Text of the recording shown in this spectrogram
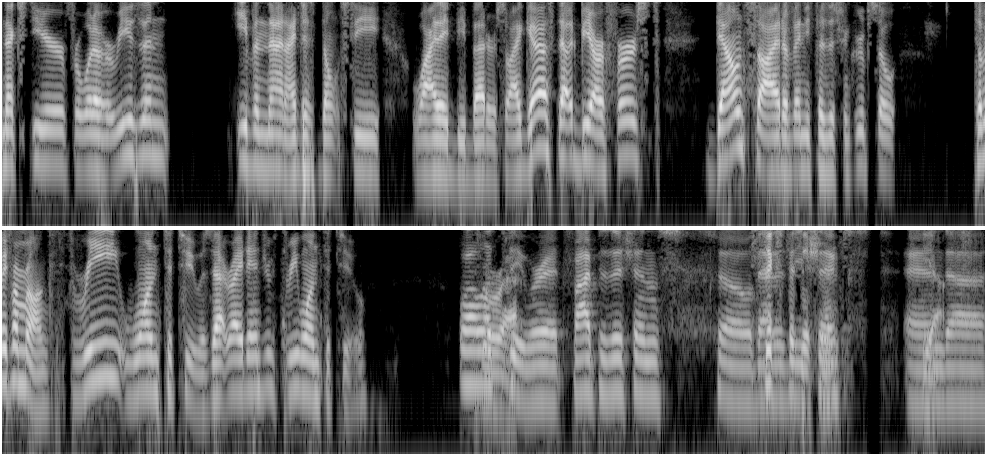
next year for whatever reason, even then, I just don't see why they'd be better. So I guess that would be our first downside of any position group. So tell me if I'm wrong. Three, one to two. Is that right, Andrew? Three, one to two. Well, let's we're see. At. We're at five positions, so six positions, six. and yeah. uh,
